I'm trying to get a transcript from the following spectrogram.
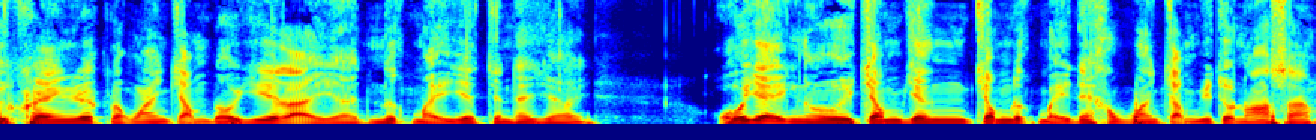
Ukraine rất là quan trọng đối với lại à, nước Mỹ và trên thế giới. Ủa vậy người trong dân trong nước Mỹ này không quan trọng với tụi nó sao?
